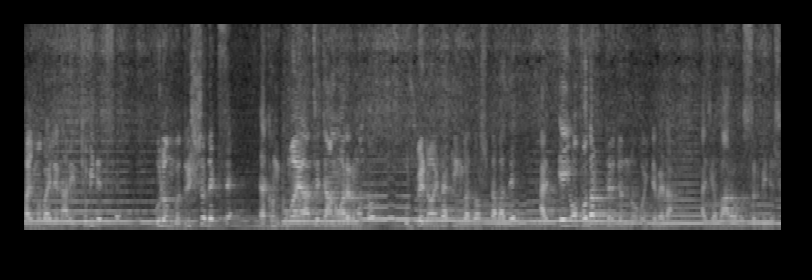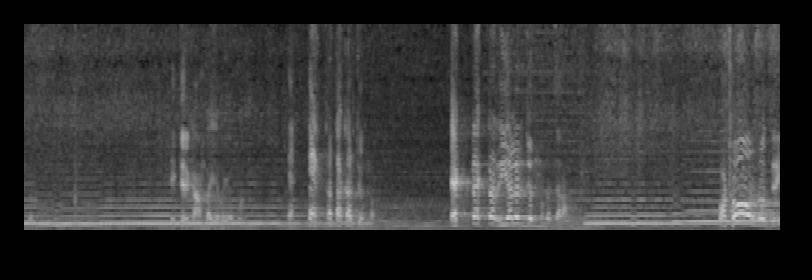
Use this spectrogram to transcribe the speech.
হয় মোবাইলে নারীর ছবি দেখছে, উলঙ্গ দৃশ্য দেখছে, এখন ঘুমায় আছে জানোয়ারের মতো, উঠবে নয়টা কিংবা দশটা বাজে, আর এই অপদার্থের জন্য হইতে বেড়া, আজকে বারো বছর বিদেশ করে এতের গাম বাইয়া বাইয়া পড়ে। একটা একটা টাকার জন্য, একটা একটা রিয়ালের জন্য বেচারা। কঠোর রোদ্রে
